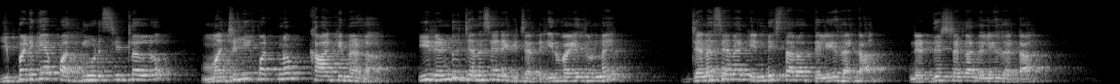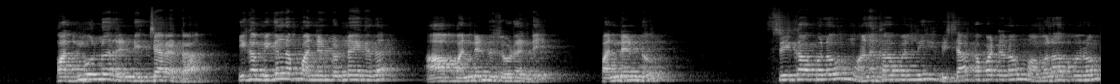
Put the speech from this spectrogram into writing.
ఇప్పటికే పదమూడు సీట్లలో మచిలీపట్నం కాకినాడ ఈ రెండు జనసేనకి ఇచ్చారట. ఇరవై ఐదు ఉన్నాయి. జనసేనకి ఎన్ని ఇస్తారో తెలియదట. నిర్దిష్టంగా తెలియదట. పదమూడులో రెండు ఇచ్చారట. ఇక మిగిలిన పన్నెండు ఉన్నాయి కదా. ఆ పన్నెండు చూడండి. పన్నెండు శ్రీకాకుళం అనకాపల్లి విశాఖపట్నం అమలాపురం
